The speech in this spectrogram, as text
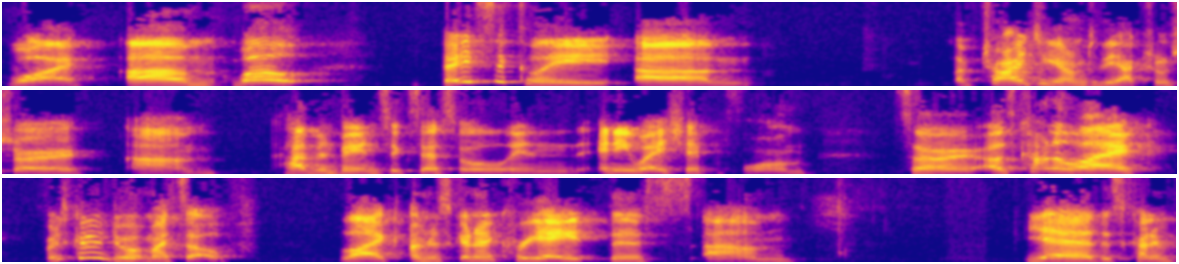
Why? Um, well, basically, um, I've tried to get onto the actual show, um, haven't been successful in any way, shape, or form. So I was kind of like, I'm just going to do it myself. Like, I'm just going to create this, um, yeah, this kind of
